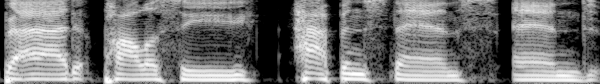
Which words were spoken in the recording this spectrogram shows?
bad policy, happenstance, and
